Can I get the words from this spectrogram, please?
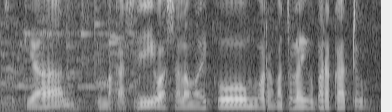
Sekian, terima kasih. Wassalamualaikum warahmatullahi wabarakatuh.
